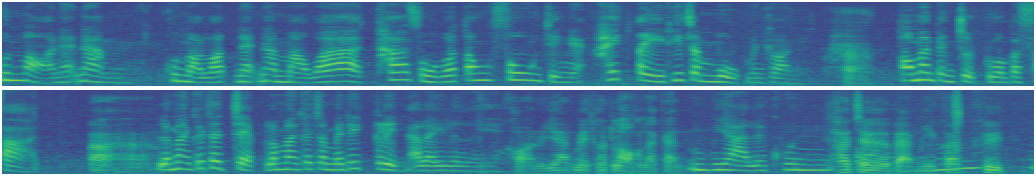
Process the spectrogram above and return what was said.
คุณหมอแนะนำคุณหมอล็อตแนะนำมาว่า ถ้าสมมติว่าต้องสู้จริงเนี่ยให้ตีที่จมูกมันก่อนฮะเพราะมันเป็นจุดรวมประสาทอ่าฮะแล้วมันก็จะเจ็บแล้วมันก็จะไม่ได้กลิ่นอะไรเลย ขออนุญาตไม่ทดลองแล้วกันอืมอย่าเลยคุณ ถ้าเจอแบบนี้ก็คืออ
